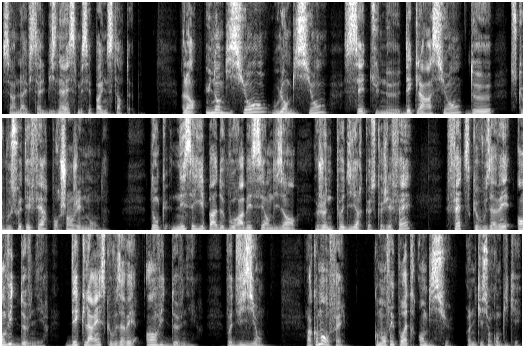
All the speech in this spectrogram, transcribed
C'est un lifestyle business, mais c'est pas une startup. Alors, une ambition ou l'ambition, c'est une déclaration de ce que vous souhaitez faire pour changer le monde. Donc, n'essayez pas de vous rabaisser en disant je ne peux dire que ce que j'ai fait. Faites ce que vous avez envie de devenir. Déclarez ce que vous avez envie de devenir. Votre vision. Alors, comment on fait? Comment on fait pour être ambitieux? Une question compliquée.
